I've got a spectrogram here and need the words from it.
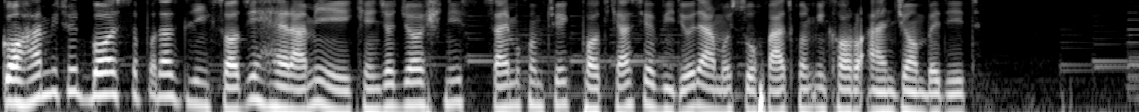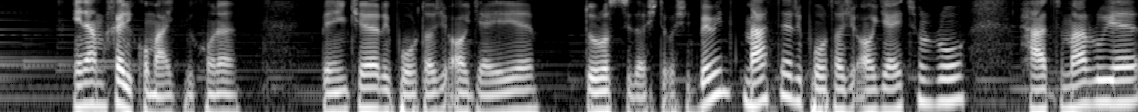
گاه هم می‌تونید با استفاده از لینک سازی هرمی که اینجا جاش نیست سعی می‌کنیم توی یک پادکست یا ویدیو در مورد صحبت کنیم این کار رو انجام بدید. این هم خیلی کمک می‌کنه به اینکه ریپورتاج آگهی درستی داشته باشید. ببینید متن ریپورتاج آگهیتون رو حتما روی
